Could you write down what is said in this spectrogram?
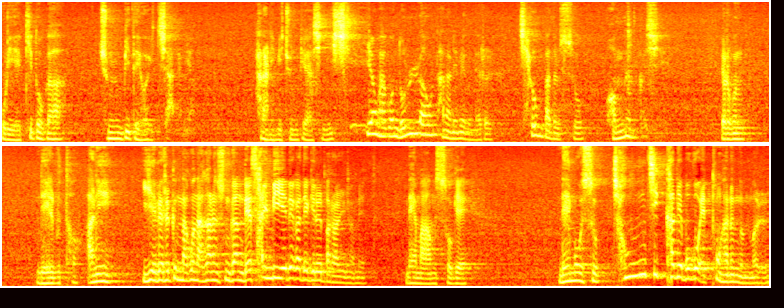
우리의 기도가 준비되어 있지 않으면 하나님이 준비하신 이 신령하고 놀라운 하나님의 은혜를 체험받을 수 없는 것이. 여러분 내일부터 아니 이 예배를 끝나고 나가는 순간 내 삶이 예배가 되기를 바라려면 내 마음 속에 내 모습 정직하게 보고 애통하는 눈물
